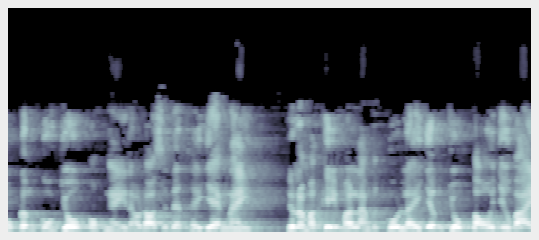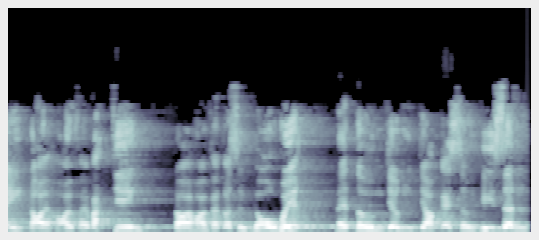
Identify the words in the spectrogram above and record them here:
một đấng cứu chuộc, một ngày nào đó sẽ đến thế gian này. Cho đó mà khi mà làm cái của lễ dân chuộc tội như vậy, đòi hỏi phải bắt chiên, đòi hỏi phải có sự đổ huyết để tượng trưng cho cái sự hy sinh,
